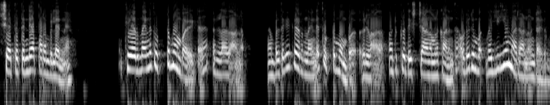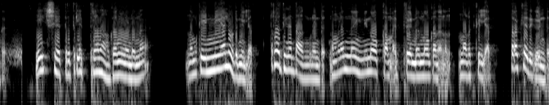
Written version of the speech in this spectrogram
ക്ഷേത്രത്തിന്റെ ആ പറമ്പിൽ തന്നെ. കയറുന്നതിന് തൊട്ട് മുമ്പായിട്ട് ഉള്ളതാണ്. അമ്പലത്തേക്ക് കയറുന്നതിന്റെ തൊട്ട് മുമ്പ് ഉള്ള ഒരു പ്രതിഷ്ഠയാണ് നമ്മൾ കാണുന്നത്. അവിടെ ഒരു വലിയ മരമാണ് ഉണ്ടായിരുന്നത്. ഈ ക്ഷേത്രത്തിൽ എത്ര നാഗങ്ങളുണ്ടെന്ന് നമുക്ക് എണ്ണിയാൽ ഒടുങ്ങില്ല. അത്ര അധികം താങ്കളുണ്ട് നമ്മളൊന്ന് എണ്ണി നോക്കാം എത്രയുണ്ടെന്ന് നോക്കാൻ നട- നടക്കില്ല. അത്രയ്ക്ക് അധികം ഉണ്ട്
